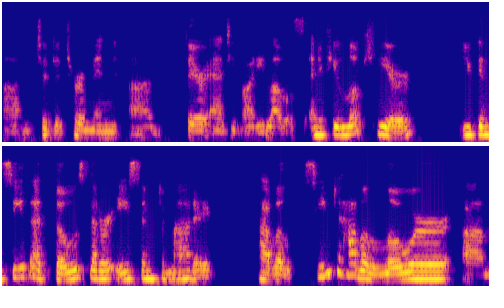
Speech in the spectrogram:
um, to determine uh, their antibody levels. And if you look here, you can see that those that are asymptomatic have a seem to have a lower um,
